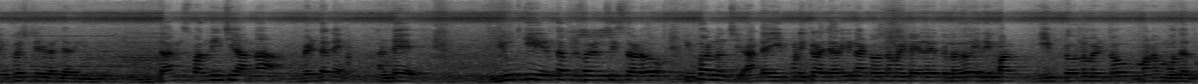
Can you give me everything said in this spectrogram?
రిక్వెస్ట్ చేయడం జరిగింది. దానికి స్పందించి అన్న వెంటనే అంటే యూత్కి ఎంత ప్రిఫరెన్స్ ఇస్తాడో ఇప్పటి నుంచి అంటే ఇప్పుడు ఇక్కడ జరిగిన టోర్నమెంట్ ఏదైతే ఉన్నదో ఇది మా ఈ టోర్నమెంట్తో మనం మొదలు.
